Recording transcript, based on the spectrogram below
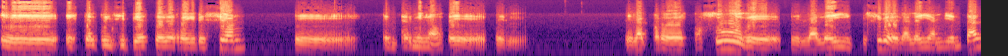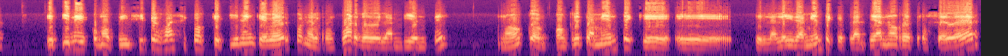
eh, esté el principio este de regresión eh, en términos de, del, del acuerdo de Escazú, de, de la ley, inclusive de la ley ambiental, que tiene como principios básicos que tienen que ver con el resguardo del ambiente, ¿no? Con, concretamente que eh, de la ley de ambiente que plantea no retroceder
